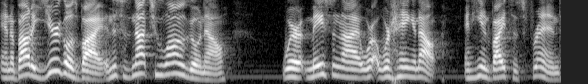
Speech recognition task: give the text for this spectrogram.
and about a year goes by and this is not too long ago now where Mason and I, we're, we're hanging out, and he invites his friend,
